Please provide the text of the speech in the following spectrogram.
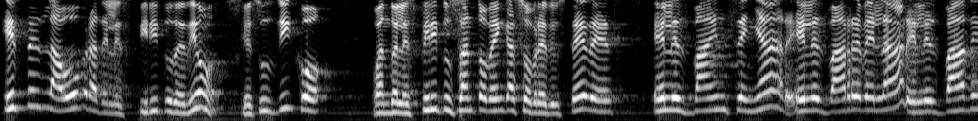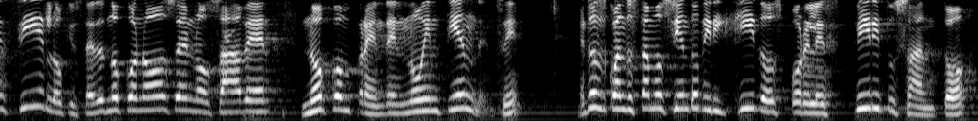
Esta es la obra del Espíritu de Dios. Jesús dijo, cuando el Espíritu Santo venga sobre de ustedes, Él les va a enseñar, Él les va a revelar, Él les va a decir lo que ustedes no conocen, no saben, no comprenden, no entienden, ¿sí? Entonces, cuando estamos siendo dirigidos por el Espíritu Santo,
